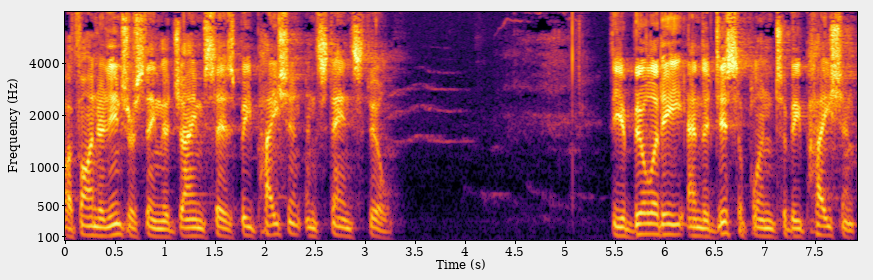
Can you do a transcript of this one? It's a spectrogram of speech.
I find it interesting that James says, be patient and stand still. The ability and the discipline to be patient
